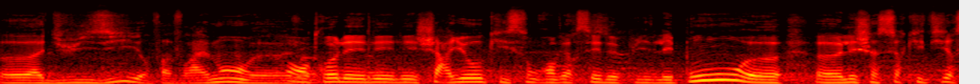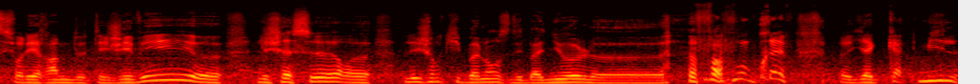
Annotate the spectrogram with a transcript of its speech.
euh, à Duisy, enfin vraiment, euh, entre les, chariots qui sont renversés depuis les ponts, les chasseurs qui tirent sur les rames de TGV, les chasseurs, les gens qui balancent des bagnoles, enfin bon, bref, il y a 4000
